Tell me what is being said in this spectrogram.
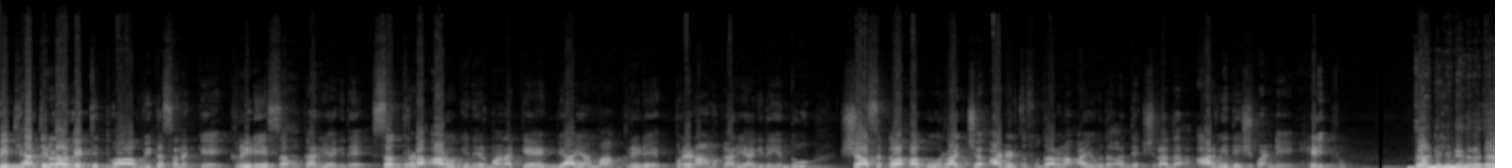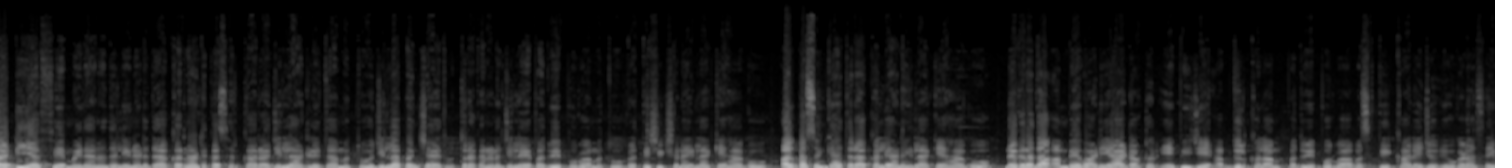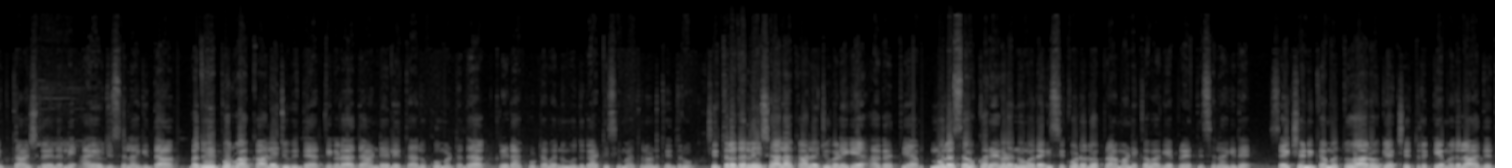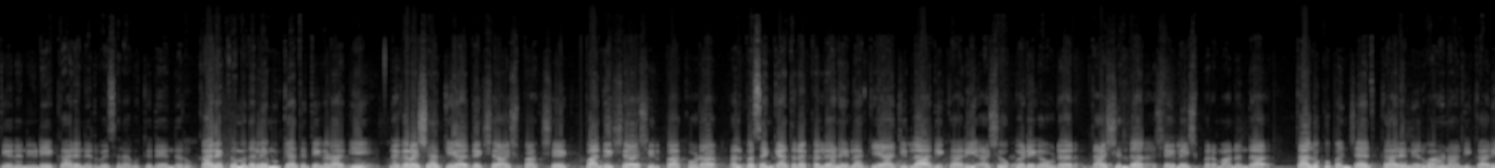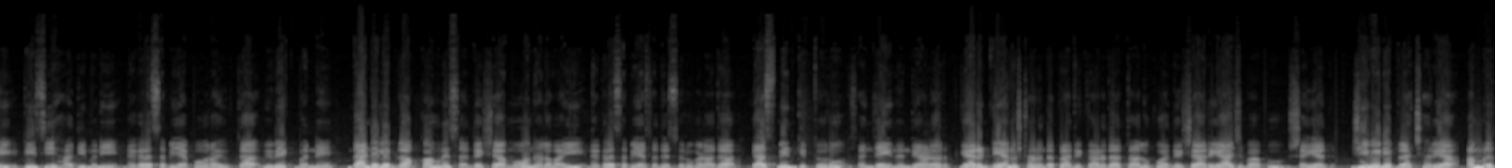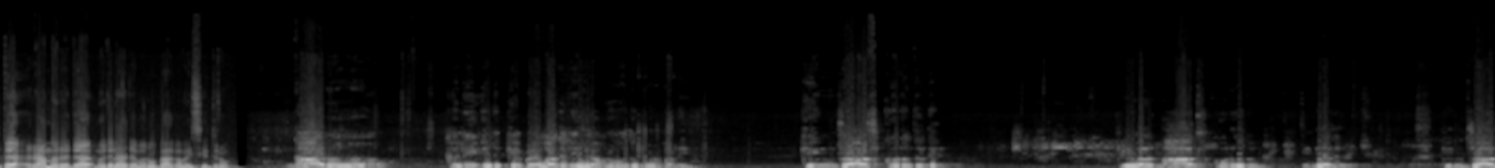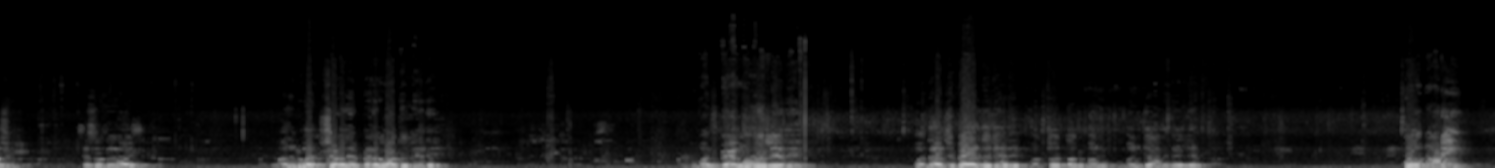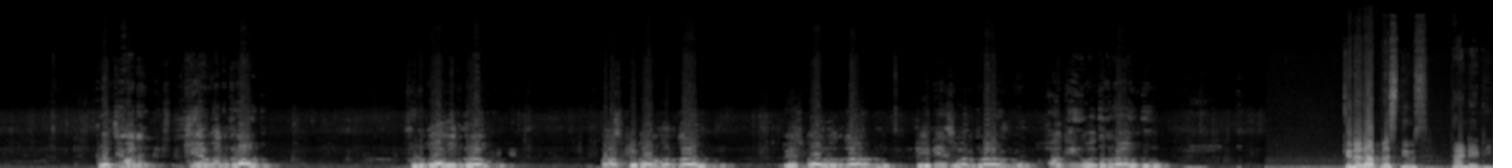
ವಿದ್ಯಾರ್ಥಿಗಳ ವ್ಯಕ್ತಿತ್ವ ವಿಕಸನಕ್ಕೆ ಕ್ರೀಡೆ ಸಹಕಾರಿಯಾಗಿದೆ. ಸದೃಢ ಆರೋಗ್ಯ ನಿರ್ಮಾಣಕ್ಕೆ ವ್ಯಾಯಾಮ ಕ್ರೀಡೆ ಪರಿಣಾಮಕಾರಿಯಾಗಿದೆ ಎಂದು ಶಾಸಕ ಹಾಗೂ ರಾಜ್ಯ ಆಡಳಿತ ಸುಧಾರಣಾ ಆಯೋಗದ ಅಧ್ಯಕ್ಷರಾದ ಆರ್ ವಿ ದೇಶಪಾಂಡೆ ಹೇಳಿದರು. ದಾಂಡೇಲಿ ನಗರದ ಡಿಎಫ್ಎ ಮೈದಾನದಲ್ಲಿ ನಡೆದ ಕರ್ನಾಟಕ ಸರ್ಕಾರ ಜಿಲ್ಲಾಡಳಿತ ಮತ್ತು ಜಿಲ್ಲಾ ಪಂಚಾಯತ್ ಉತ್ತರ ಕನ್ನಡ ಜಿಲ್ಲೆ ಪದವಿ ಪೂರ್ವ ಮತ್ತು ವೃತ್ತಿ ಶಿಕ್ಷಣ ಇಲಾಖೆ ಹಾಗೂ ಅಲ್ಪಸಂಖ್ಯಾತರ ಕಲ್ಯಾಣ ಇಲಾಖೆ ಹಾಗೂ ನಗರದ ಅಂಬೇವಾಡಿಯ ಡಾಕ್ಟರ್ ಎಪಿಜೆ ಅಬ್ದುಲ್ ಕಲಾಂ ಪದವಿ ಪೂರ್ವ ವಸತಿ ಕಾಲೇಜು ಇವುಗಳ ಸಂಯುಕ್ತ ಆಶ್ರಯದಲ್ಲಿ ಆಯೋಜಿಸಲಾಗಿದ್ದ ಪದವಿ ಪೂರ್ವ ಕಾಲೇಜು ವಿದ್ಯಾರ್ಥಿಗಳ ದಾಂಡೇಲಿ ತಾಲೂಕು ಮಟ್ಟದ ಕ್ರೀಡಾಕೂಟವನ್ನು ಉದ್ಘಾಟಿಸಿ ಮಾತನಾಡುತ್ತಿದ್ದರು. ಚಿತ್ರದಲ್ಲಿ ಶಾಲಾ ಕಾಲೇಜುಗಳಿಗೆ ಅಗತ್ಯ ಮೂಲ ಸೌಕರ್ಯಗಳನ್ನು ಒದಗಿಸಿಕೊಡಲು ಪ್ರಾಮಾಣಿಕವಾಗಿ ಪ್ರಯತ್ನಿಸಲಾಗಿದೆ. ಶೈಕ್ಷಣಿಕ ಮತ್ತು ಆರೋಗ್ಯ ಕ್ಷೇತ್ರಕ್ಕೆ ಮೊದಲ ಆದ್ಯತೆಯನ್ನು ನೀಡಿ ಕಾರ್ಯನಿರ್ವಹಿಸಲಾಗುತ್ತಿದೆ ಎಂದರು. ಕಾರ್ಯಕ್ರಮದಲ್ಲಿ ಮುಖ್ಯ ಅತಿಥಿಗಳಾಗಿ ನಗರ ಶಾಖೆಯ ಅಧ್ಯಕ್ಷ ಅಶ್ಫಾಕ್ ಶೇಖ್, ಉಪಾಧ್ಯಕ್ಷ ಶಿಲ್ಪಾ ಕೋಡ, ಅಲ್ಪಸಂಖ್ಯಾತರ ಕಲ್ಯಾಣ ಇಲಾಖೆಯ ಜಿಲ್ಲಾ ಅಧಿಕಾರಿ ಅಶೋಕ್ ಗಡಿಗೌಡರ್, ತಹಶೀಲ್ದಾರ್ ಶೈಲೇಶ್ ಪರಮಾನಂದ ತಾಲೂಕು ಪಂಚಾಯತ್ ಕಾರ್ಯನಿರ್ವಹಣಾಧಿಕಾರಿ ಟಿಸಿ ಹಾದಿಮನಿ, ನಗರಸಭೆಯ ಪೌರಾಯುಕ್ತ ವಿವೇಕ್ ಬನ್ನೆ, ದಾಂಡೇಲಿ ಬ್ಲಾಕ್ ಕಾಂಗ್ರೆಸ್ ಅಧ್ಯಕ್ಷ ಮೋಹನ್ ಹಲವಾಯಿ, ನಗರಸಭೆಯ ಸದಸ್ಯರುಗಳಾದ ಯಾಸ್ಮೀನ್ ಕಿತ್ತೂರು, ಸಂಜಯ್ ನಂದ್ಯಾಳರ್, ಗ್ಯಾರಂಟಿ ಅನುಷ್ಠಾನದ ಪ್ರಾಧಿಕಾರದ ತಾಲೂಕು ಅಧ್ಯಕ್ಷ ರಿಯಾಜ್ ಬಾಪು ಸೈಯದ್ ಜಿವಿಡಿ ಪ್ರಾಚಾರ್ಯ ಅಮೃತ ರಾಮರದ ಮೊದಲಾದವರು ಭಾಗವಹಿಸಿದ್ರು. ನಾನು ಅವರು ಹೋದ್ರು ಕಿಂಗ್ ಸ್ಕೂಲ್ ಕೇವಲ ನಾಲ್ಕು ಸ್ಕೂಲ್ ಅದು ಇಂಡಿಯಾದಲ್ಲಿ ಕಿಂಗ್ ಜಾರ್ಜ್ ಹೆಸರಲ್ಲಿ ಆಗಿದೆ ಅದ್ರ ಒಂದ್ ಶಾಲೆ ಬೆಳಗಾವದಲ್ಲಿ ಇದೆ ಒಂದ್ ಬೆಂಗಳೂರಲ್ಲಿ ಇದೆ ಒಂದ್ ಅಜ್ಮೇರ್ದಲ್ಲಿ ಇದೆ ಮತ್ತೊಂದು ನಾನು ಮನೆ ಮರಿತಾ ಇದ್ದೀನಿ ಎಲ್ಲಿ ಅಂತ ಹೋಗಿ ನೋಡಿ ಪ್ರತಿಯೊಂದು ಗೇಮ್ ಒಂದು ಗ್ರೌಂಡ್ ಫುಟ್ಬಾಲ್ ಒಂದು ಗ್ರೌಂಡ್ ಬಾಸ್ಕೆಟ್ಬಾಲ್ ಒಂದು ಗ್ರೌಂಡ್ ಬೇಸ್ಬಾಲ್ ಒಂದು ಗ್ರೌಂಡ್ ಟೆನ್ನಿಸ್ ಒಂದು ಗ್ರೌಂಡ್ ಹಾಕಿಗೆ ಒಂದು ground Canara plus news Dandeli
